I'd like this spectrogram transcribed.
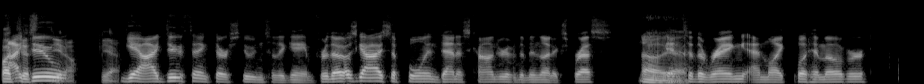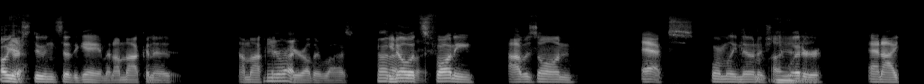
But I just, do- you know, yeah. yeah, I do think they're students of the game. For those guys to pull in Dennis Condrey of the Midnight Express oh yeah, into the ring and like put him over, Oh they're yeah. students of the game, and I'm not gonna, I'm not You're gonna right. hear otherwise. No, you know you're what's funny? I was on X, formerly known as Oh, yeah, yeah. Twitter, and I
